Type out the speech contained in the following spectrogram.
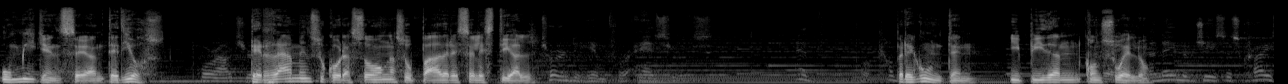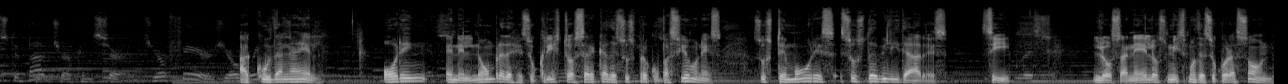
Humíllense ante Dios. Derramen su corazón a su Padre Celestial. Pregunten y pidan consuelo. Acudan a Él. Oren en el nombre de Jesucristo acerca de sus preocupaciones, sus temores, sus debilidades. Sí, los anhelos mismos de su corazón.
